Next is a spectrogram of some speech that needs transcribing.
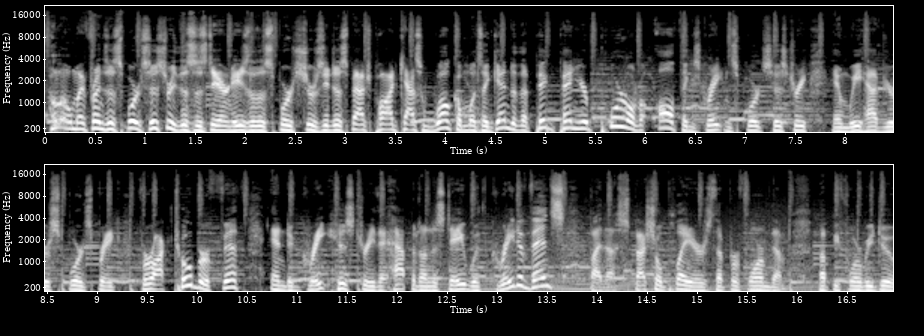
Hello, my friends of sports history. This is Darren Hayes of the Sports Jersey Dispatch podcast. Welcome once again to the Pig Pen, your portal to all things great in sports history. And we have your sports break for October 5th and a great history that happened on this day with great events by the special players that performed them. But before we do,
